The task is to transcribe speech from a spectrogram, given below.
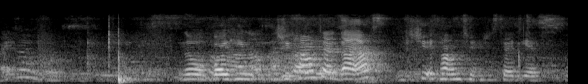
I thought it was. No, but he she counted. I asked, she counted. him? She said yes.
